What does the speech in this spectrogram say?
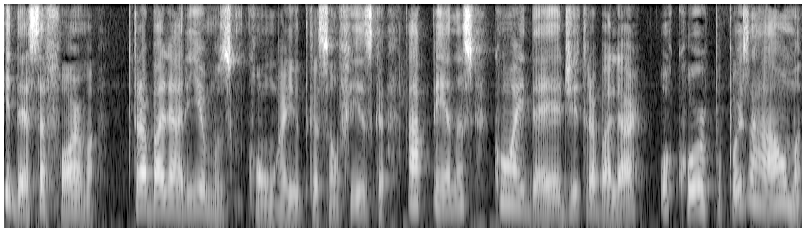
E dessa forma, trabalharíamos com a educação física apenas com a ideia de trabalhar o corpo, pois a alma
